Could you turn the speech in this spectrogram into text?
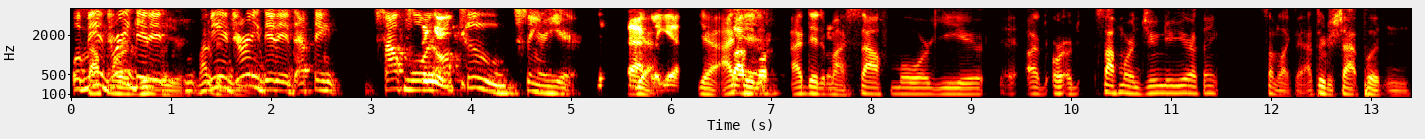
Well, me and Sophomore Dre did it. year. Might have Me and junior. Dre did it. I think sophomore Senior up to senior year. Exactly, yeah. Yeah, I Sophomore. did. It, I did it my sophomore year, uh, or, or sophomore and junior year, I think, something like that. I threw the shot put and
